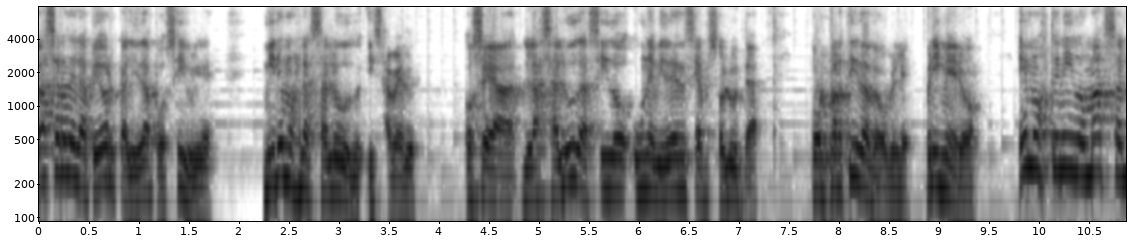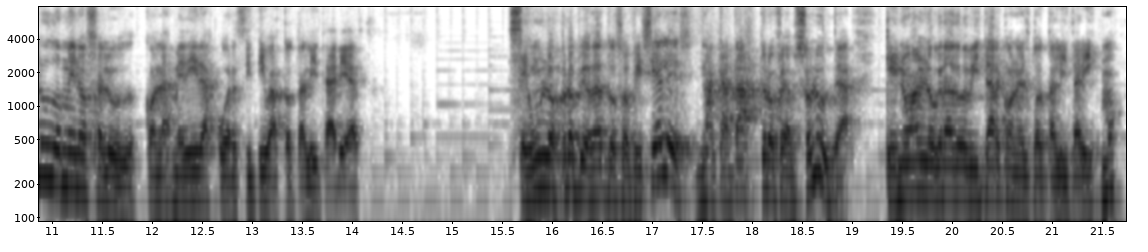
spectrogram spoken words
va a ser de la peor calidad posible. Miremos la salud, Isabel. O sea, la salud ha sido una evidencia absoluta. Por partida doble. Primero, hemos tenido más salud o menos salud con las medidas coercitivas totalitarias. Según los propios datos oficiales, una catástrofe absoluta que no han logrado evitar con el totalitarismo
